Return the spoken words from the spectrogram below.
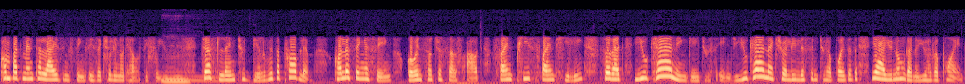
compartmentalizing things is actually not healthy for you. Mm. Just learn to deal with the problem. Call a thing a thing, go and sort yourself out, find peace, find healing, so that you can engage with Angie. You can actually listen to her points and say, Yeah, you know, Mgana, you have a point.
